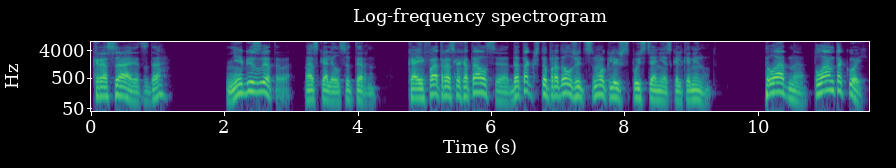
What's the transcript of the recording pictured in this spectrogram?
«Красавец, да?» «Не без этого», — оскалился Терн. Кайфат расхохотался, да так, что продолжить смог лишь спустя несколько минут. «Ладно, план такой.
